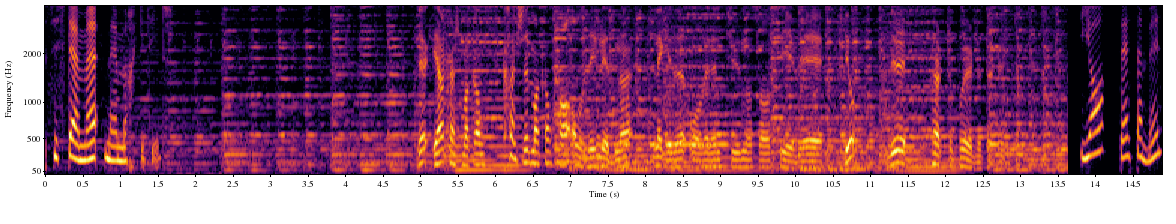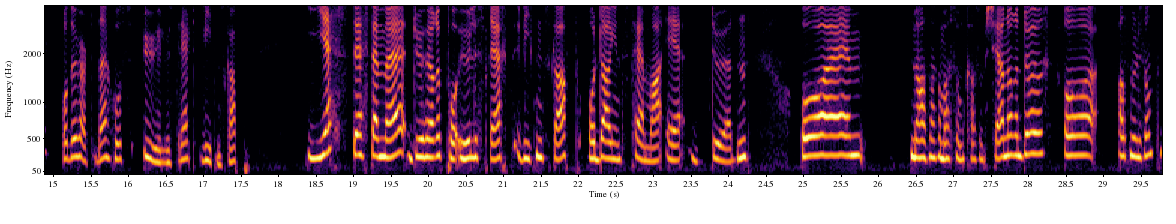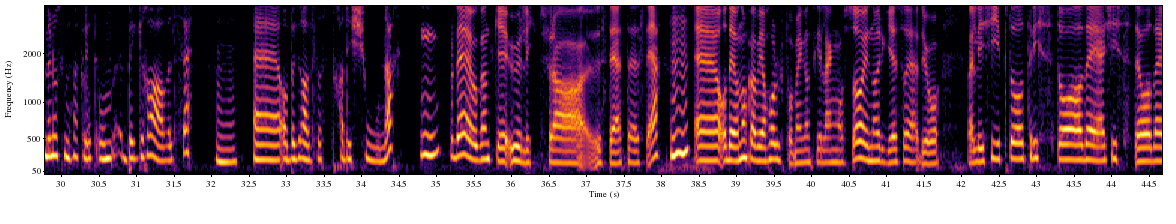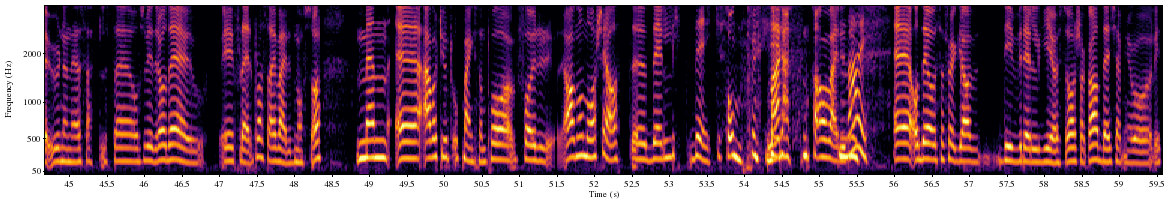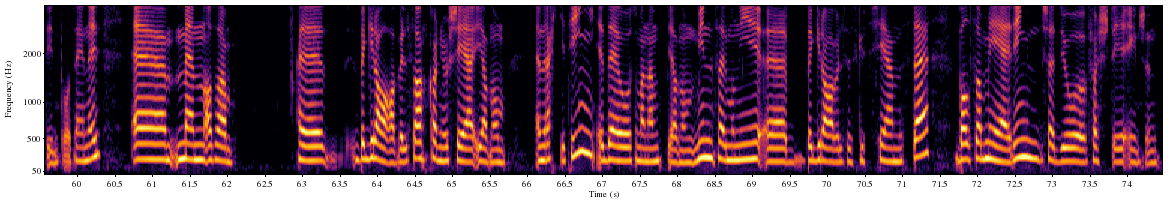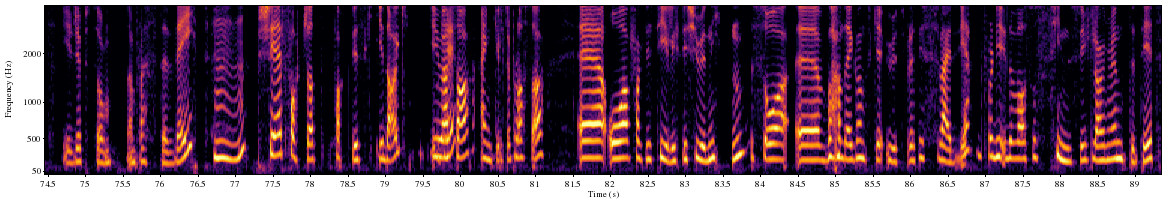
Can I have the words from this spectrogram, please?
Systemet med mørketid. Ja, kanskje, man kan, kanskje man kan ha alle de lydene, legge det over en tun, og så sier vi Jo, du hørte på Uillustrert vitenskap. Ja, det stemmer, og du hørte det hos Uillustrert vitenskap. Yes, det stemmer. Du hører på Uillustrert vitenskap, og dagens tema er døden. Og um, vi har snakka masse om hva som skjer når en dør, og alt mulig sånt, men nå skal vi snakke litt om begravelse. Mm. Uh, og begravelsestradisjoner. Mm, for det er jo ganske ulikt fra sted til sted. Mm. Eh, og det er jo noe vi har holdt på med ganske lenge også. I Norge så er det jo veldig kjipt og trist, og det er kiste og det er urnenedsettelse osv. Og, så og det er jo i flere plasser i verden også. Men eh, jeg ble gjort oppmerksom på for ja, noen år siden at eh, det, er litt, det er ikke sånn i resten av verden. Nei. Eh, og det er jo selvfølgelig av de religiøse årsaker, det kommer jo litt inn på senere. Eh, men altså Begravelser kan jo skje gjennom en rekke ting. Det er jo som jeg nevnte gjennom min seremoni, eh, begravelsesgudstjeneste. Balsamering skjedde jo først i ancient Egypt, som de fleste vet. Mhm. Skjer fortsatt faktisk i dag i USA, USA, enkelte plasser. Eh, og faktisk tidligst i 2019 så eh, var det ganske utbredt i Sverige, fordi det var så sinnssykt lang ventetid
